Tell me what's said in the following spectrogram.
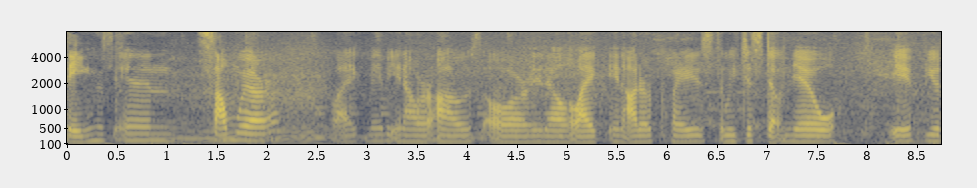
things in somewhere like maybe in our house or you know like in other place we just don't know if you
